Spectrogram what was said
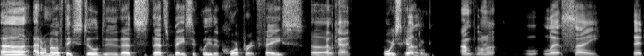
Uh, I don't know if they still do. That's that's basically the corporate face of Okay. Boy Scouting. I'm going to, let's say that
